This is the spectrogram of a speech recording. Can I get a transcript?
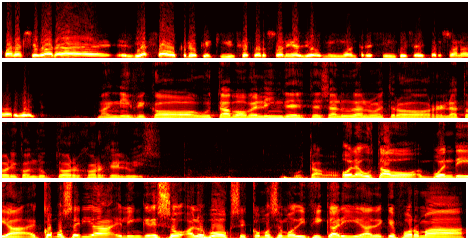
para llevar a, el día sábado creo que 15 personas y el día domingo entre 5 y 6 personas a dar vuelta. Magnífico, Gustavo Belinde, te saluda nuestro relator y conductor Jorge Luis. Gustavo. Hola Gustavo, buen día. ¿Cómo sería el ingreso a los boxes? ¿Cómo se modificaría? ¿De qué forma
